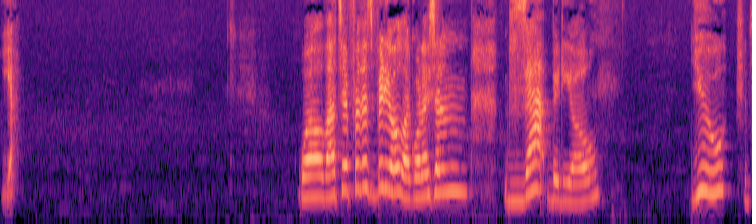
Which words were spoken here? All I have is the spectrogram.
Yeah. Well, that's it for this video. Like what I said in that video, you should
